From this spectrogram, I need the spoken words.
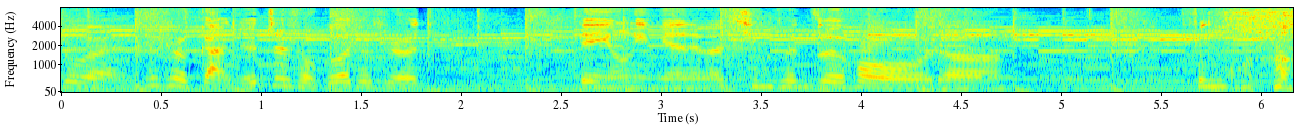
对，就是感觉这首歌就是电影里面那个青春最后的疯狂，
